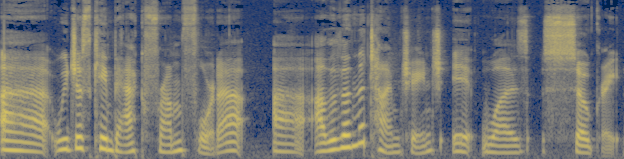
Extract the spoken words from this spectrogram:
uh, we just came back from Florida uh, other than the time change, it was so great.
